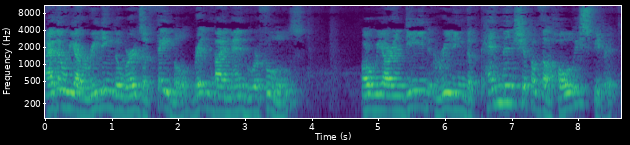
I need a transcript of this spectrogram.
Either we are reading the words of fable written by men who were fools, or we are indeed reading the penmanship of the Holy Spirit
